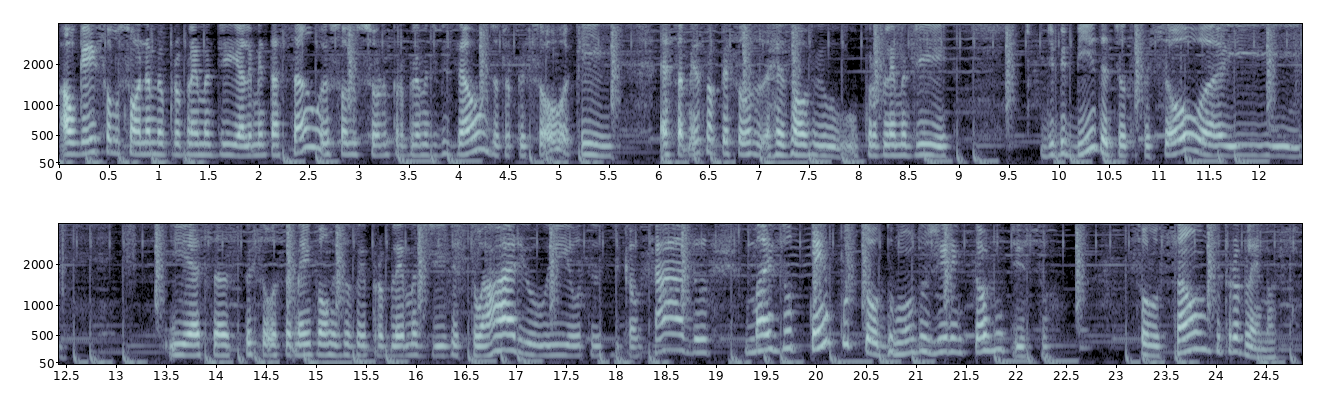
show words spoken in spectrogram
Alguém soluciona meu problema de alimentação, eu soluciono o problema de visão de outra pessoa, que essa mesma pessoa resolve o, o problema de, de bebida de outra pessoa e, e essas pessoas também vão resolver problemas de vestuário e outras de calçado, mas o tempo todo o mundo gira em torno disso. Solução de problemas.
